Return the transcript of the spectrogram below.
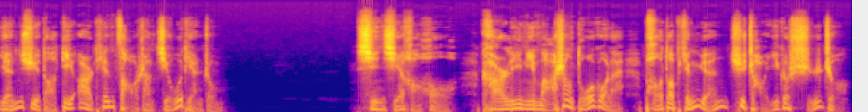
延续到第二天早上九点钟。信写好后，卡尔利尼马上夺过来，跑到平原去找一个使者。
